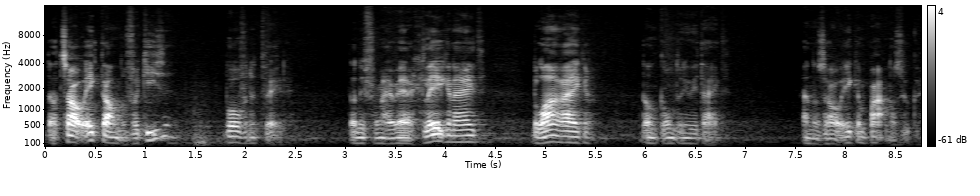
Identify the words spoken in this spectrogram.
Dat zou ik dan verkiezen boven het tweede dan is voor mij werkgelegenheid belangrijker dan continuïteit. En dan zou ik een partner zoeken.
